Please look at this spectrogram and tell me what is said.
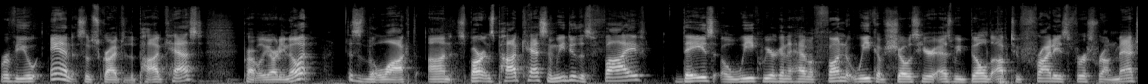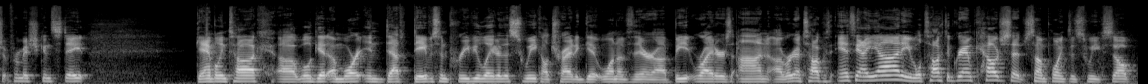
review, and subscribe to the podcast. Probably already know it. This is the Locked on Spartans podcast, and we do this five days a week. We are going to have a fun week of shows here as we build up to Friday's first round matchup for Michigan State. Gambling talk. Uh, we'll get a more in depth Davidson preview later this week. I'll try to get one of their uh, beat writers on. Uh, we're going to talk with Anthony Ianni. We'll talk to Graham Couch at some point this week. So,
